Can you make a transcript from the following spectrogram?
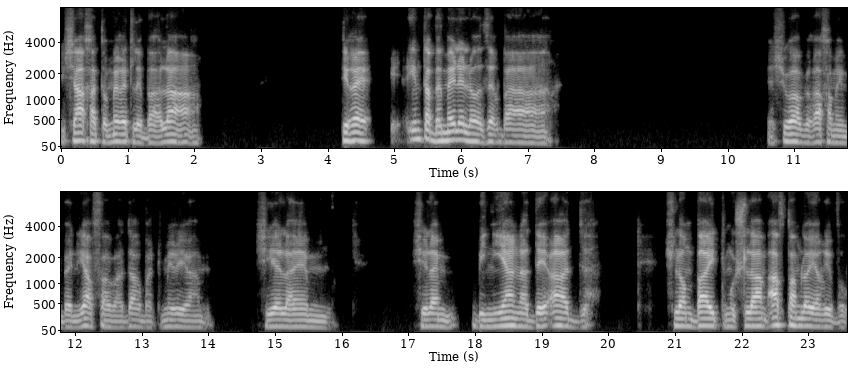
אישה אחת אומרת לבעלה, תראה, אם אתה במילא לא עוזר ב... ישוע ורחמים בן יפה והדר בת מרים, שיהיה להם, שיהיה להם בניין עדי עד, שלום בית מושלם, אף פעם לא יריבו.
